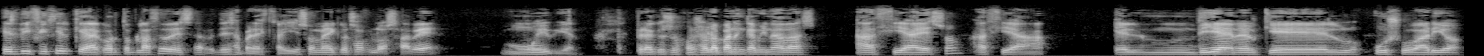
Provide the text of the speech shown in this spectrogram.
es difícil que a corto plazo des desaparezca y eso Microsoft lo sabe muy bien. Pero que sus consolas van encaminadas hacia eso, hacia el día en el que el usuario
